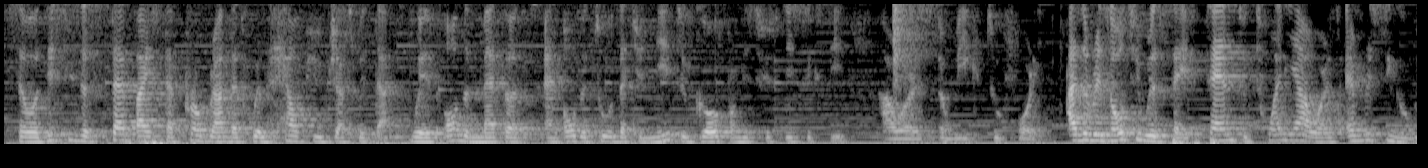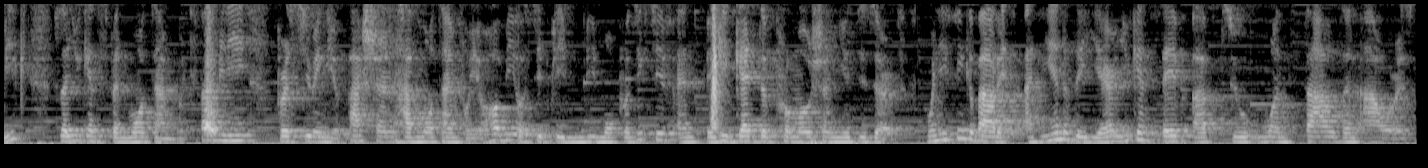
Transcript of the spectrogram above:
so this is a step-by-step -step program that will help you just with that, with all the methods and all the tools that you need to go from this 50, 60 hours a week to 40. As a result, you will save 10 to 20 hours every single week so that you can spend more time with family, pursuing your passion, have more time for your hobby or simply be more productive and maybe get the promotion you deserve. When you think about it, at the end of the year, you can save up to 1,000 hours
